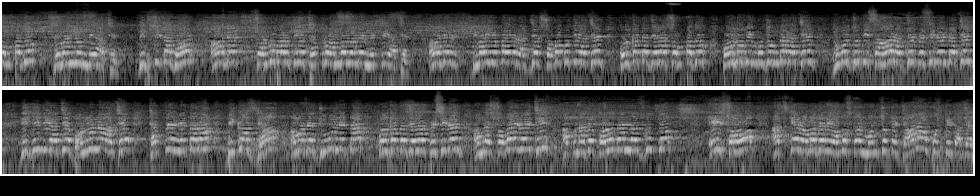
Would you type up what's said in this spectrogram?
সম্পাদক দেবানিয়ন দে আছেন দীপশিতা ধর আমাদের সর্বভারতীয় ছাত্র আন্দোলনের নেত্রী আছেন। আমাদের ডিওয়াইএফআই রাজ্যের সভাপতি আছেন। কলকাতা জেলা সম্পাদক পৌলবী মজুমদার আছেন। ধ্রুবজ্যোতি সাহা রাজ্যের প্রেসিডেন্ট আছেন। দিদি আছে বর্ণনা আছে। ছাত্রের নেতারা বিকাশ ঝা আমাদের যুব নেতা কলকাতা জেলার প্রেসিডেন্ট আমরা সবাই রয়েছি আপনাদের কলতান দাসগুপ্ত এই সহ আজকের আমাদের এই অবস্থান মঞ্চতে যারা উপস্থিত আছেন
